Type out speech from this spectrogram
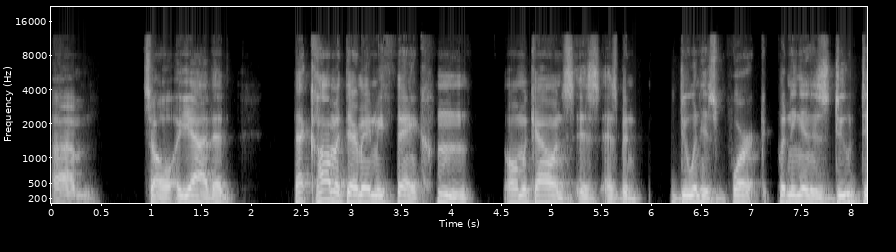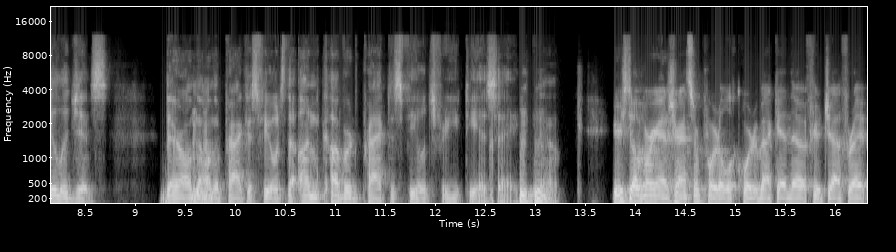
Um, so yeah, that that comment there made me think, hmm, Owen McCown is, has been doing his work, putting in his due diligence there on the mm-hmm. on the practice fields, the uncovered practice fields for UTSA. Mm-hmm. You know? You're still bringing a transfer portal quarterback in though, if you're Jeff, right?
